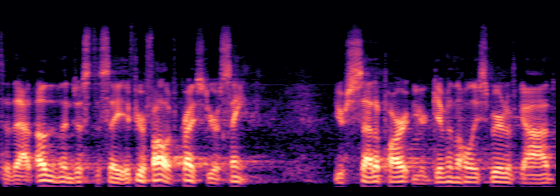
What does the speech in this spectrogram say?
to that, other than just to say, if you're a follower of Christ, you're a saint. You're set apart. You're given the Holy Spirit of God,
